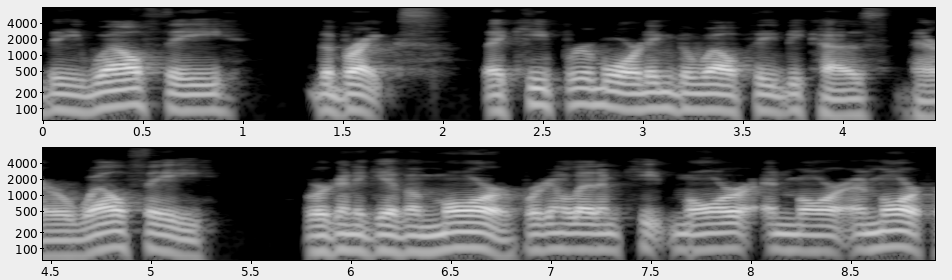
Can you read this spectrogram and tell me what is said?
the wealthy the breaks. They keep rewarding the wealthy because they're wealthy. We're going to give them more. We're going to let them keep more and more and more,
